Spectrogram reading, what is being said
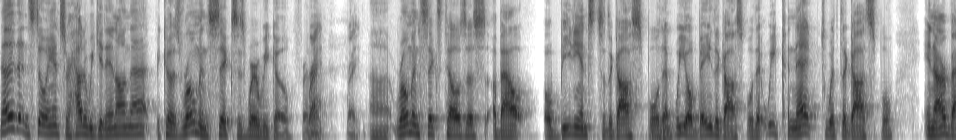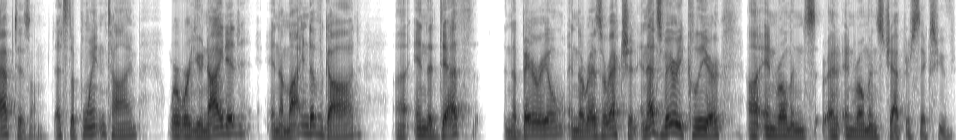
Now, that doesn't still answer how do we get in on that because Romans 6 is where we go for Right. that. Right. Uh, Romans 6 tells us about obedience to the gospel, that we obey the gospel, that we connect with the gospel in our baptism. That's the point in time where we're united in the mind of God uh, in the death, in the burial, in the resurrection. And that's very clear uh, in Romans in Romans chapter 6. You've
